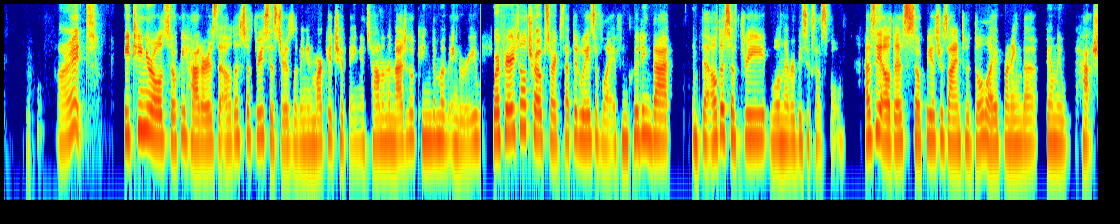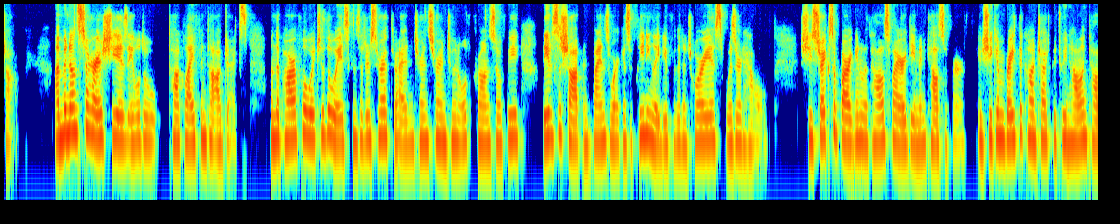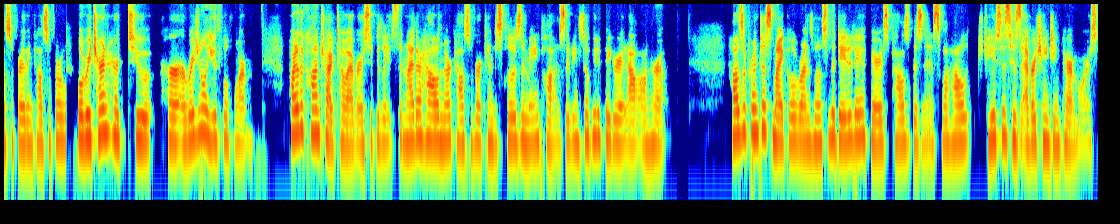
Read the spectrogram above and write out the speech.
All right. 18 year old Sophie Hatter is the eldest of three sisters living in Market Chipping, a town in the magical kingdom of Ingary, where fairy tale tropes are accepted ways of life, including that the eldest of three will never be successful. As the eldest, Sophie is resigned to a dull life running the family hat shop. Unbeknownst to her, she is able to talk life into objects. When the powerful Witch of the Waste considers her a threat and turns her into an old crone, Sophie leaves the shop and finds work as a cleaning lady for the notorious wizard Howl. She strikes a bargain with Howl's fire demon Calcifer. If she can break the contract between Hal and Calcifer, then Calcifer will return her to her original youthful form. Part of the contract, however, stipulates that neither Hal nor Calcifer can disclose the main clause, leaving Sophie to figure it out on her own. Hal's apprentice Michael runs most of the day to day affairs of Hal's business while Hal chases his ever changing paramours.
